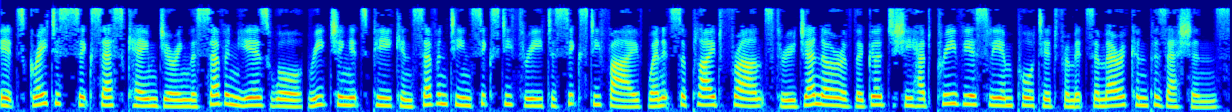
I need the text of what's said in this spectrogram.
Its greatest success came during the Seven Years' War reaching its peak in 1763–65 when it supplied France through Genoa of the goods she had previously imported from its American possessions.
